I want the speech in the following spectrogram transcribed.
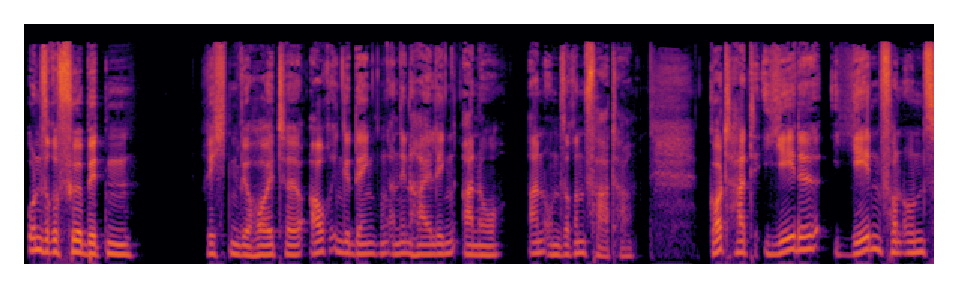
Unsere Fürbitten richten wir heute auch in Gedenken an den heiligen Anno, an unseren Vater. Gott hat jede, jeden von uns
